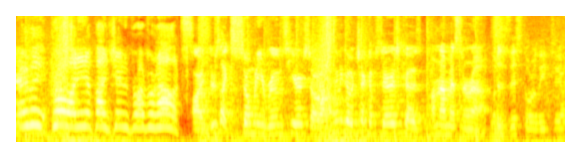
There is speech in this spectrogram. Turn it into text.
Like, Jeremy, bro, I need to find Jeremy for everyone else. All right, there's like so many rooms here, so I'm gonna go check upstairs because I'm not messing around. What does this door lead to?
